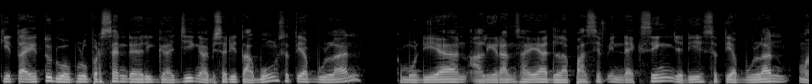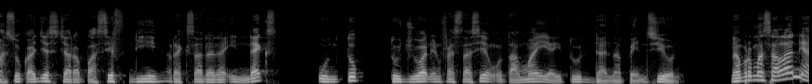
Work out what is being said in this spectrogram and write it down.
kita itu 20% dari gaji nggak bisa ditabung setiap bulan. Kemudian aliran saya adalah passive indexing, jadi setiap bulan masuk aja secara pasif di reksadana indeks untuk tujuan investasi yang utama yaitu dana pensiun. Nah, permasalahannya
